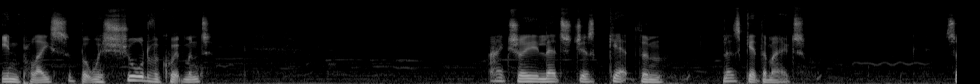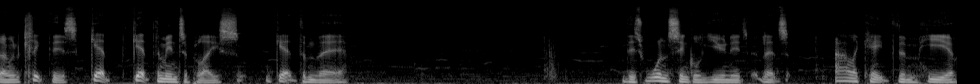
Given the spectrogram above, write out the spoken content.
in place, but we're short of equipment. Actually, let's just get them, let's get them out. So I'm going to click this, get, get them into place, get them there. This one single unit, let's allocate them here.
